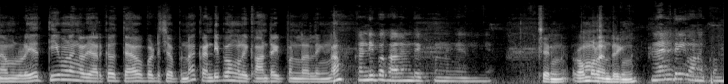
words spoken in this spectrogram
நம்மளுடைய தீவனங்கள் யாருக்காவது தேவைப்பட்டுச்சு அப்படின்னா கண்டிப்பாக உங்களை காண்டாக்ட் பண்ணலாம் இல்லைங்களா? கண்டிப்பா கான்டாக்ட் பண்ணுங்க சரிங்க. ரொம்ப நன்றிங்க. நன்றி வணக்கம்.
